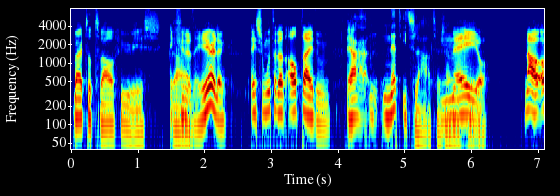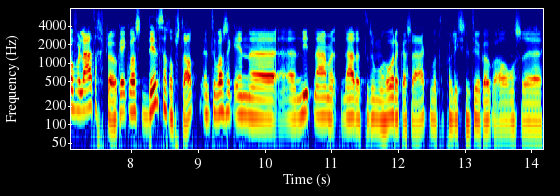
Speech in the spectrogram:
maar tot 12 uur is. Ik Ja. vind het heerlijk. Hey, Ze moeten dat altijd doen. Ja, net iets later. Nee, joh. Nou, over later gesproken. Ik was dinsdag op stap. En toen was ik in, eh, niet naar, me, naar de te noemen horecazaak. Omdat de politie natuurlijk ook al onze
